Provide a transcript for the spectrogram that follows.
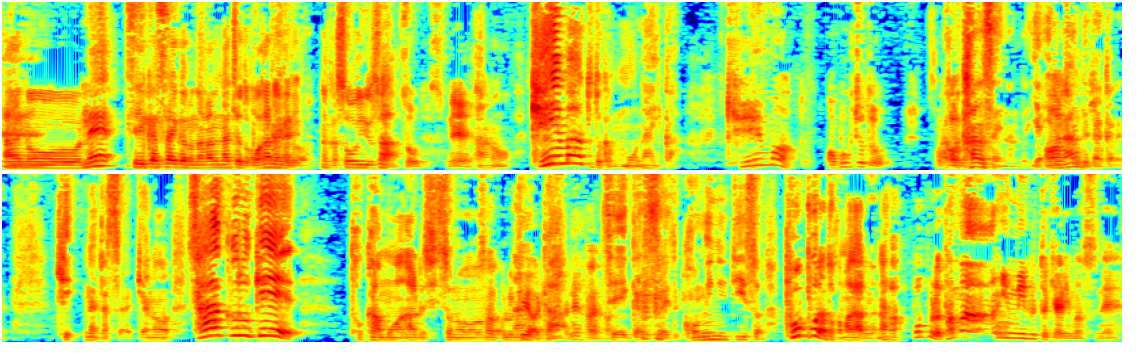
あのね、生活再開の流れになっちゃうとかわかんないけど、なんかそういうさ、そうですね。あの、K マートとかももうないか。K マートあ、僕ちょっと、わあ関西なんだ。いや、いあろいろあんで、だから、け、なんかさ、あの、サークル系とかもあるし、その、サークル系ありましたねはいはい生活サイト、コミュニティそう、ポプラとかまだあるよな。あ、ポプラたまーに見るときありますね。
